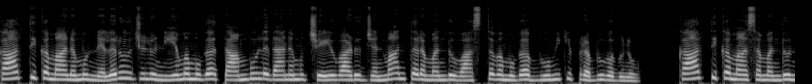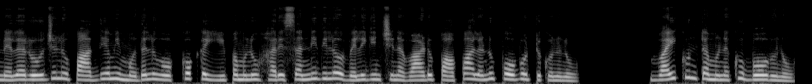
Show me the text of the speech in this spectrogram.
కార్తీకమానము నెలరోజులు నియమముగా తాంబూలదానము చేయువాడు జన్మాంతరమందు వాస్తవముగా భూమికి ప్రభువగును. కార్తీకమాసమందు నెల రోజులు పాద్యమి మొదలు ఒక్కొక్క ఈపమును హరిసన్నిధిలో వెలిగించిన వాడు పాపాలను పోగొట్టుకునును. వైకుంఠమునకు బోవును.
